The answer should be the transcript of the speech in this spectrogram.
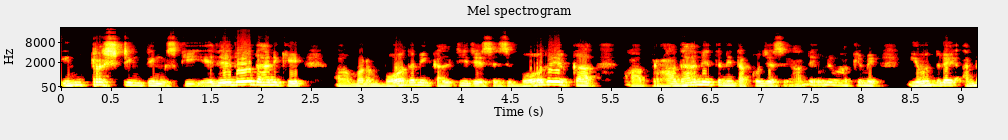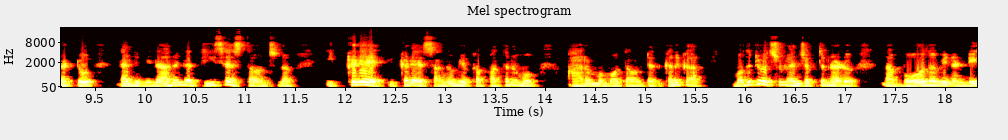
ఇంట్రెస్టింగ్ థింగ్స్కి ఏదేదో దానికి మనం బోధని కల్తీ చేసేసి బోధ యొక్క ఆ ప్రాధాన్యతని తక్కువ చేసి ఆ దేవుని వాక్యమే ఏముందిలే అన్నట్టు దాన్ని నిదానంగా తీసేస్తా ఉంటున్నాం. ఇక్కడే ఇక్కడే సంఘం యొక్క పతనము ఆరంభమవుతా ఉంటుంది. కనుక మొదటి వచ్చినప్పుడు ఆయన చెప్తున్నాడు నా బోధ వినండి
